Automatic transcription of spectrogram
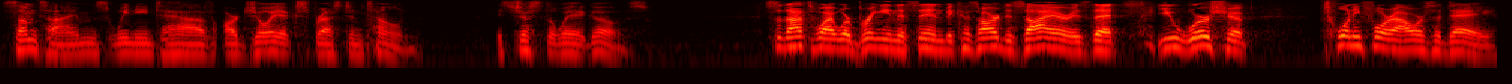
Sometimes we need to have our joy expressed in tone. It's just the way it goes. So that's why we're bringing this in because our desire is that you worship 24 hours a day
